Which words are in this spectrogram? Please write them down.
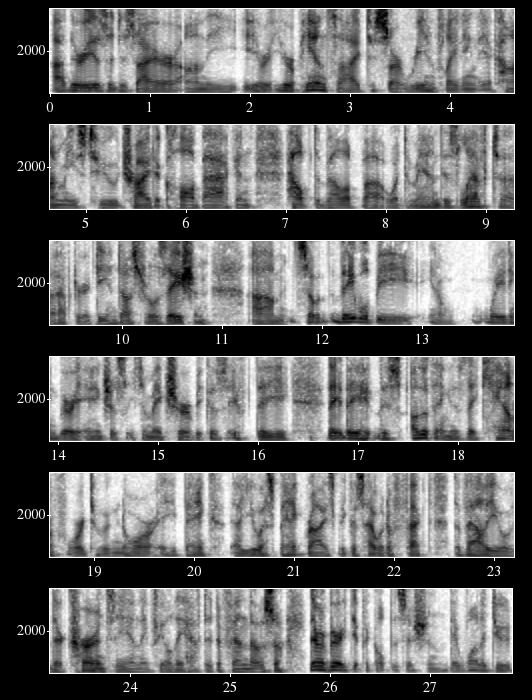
uh, there is a desire on the Euro- European side to start reinflating the economies to try to claw back and help develop uh, what demand is left uh, after deindustrialization. Um, so they will be, you know, waiting very anxiously to make sure because if they, they, they, this other thing is they can't afford to ignore a bank, a U.S. bank rise because that would affect the value of their currency, and they feel they have to defend those. So they're in a very difficult position. They want to do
